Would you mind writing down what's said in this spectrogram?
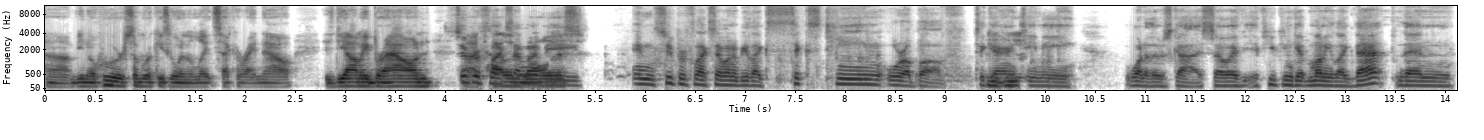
um, you know, who are some rookies going in the late second right now? Is Dyami Brown. Superflex, uh, I want to be in Superflex. I want to be like 16 or above to mm-hmm. guarantee mm-hmm. me one of those guys. So if, if you can get money like that, then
